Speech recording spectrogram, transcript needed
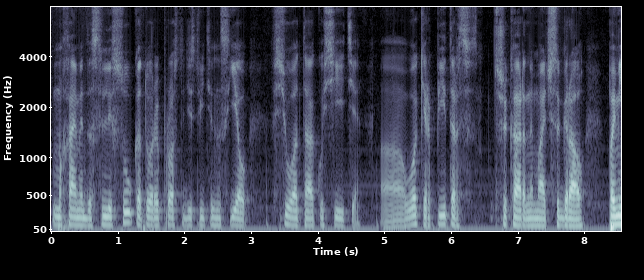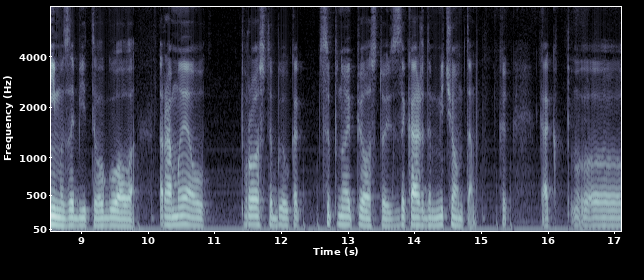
Мохаммеда Слису, который просто действительно съел всю атаку Сити. Э, Уокер Питерс шикарный матч сыграл, помимо забитого гола. Ромео просто был как цепной пес, то есть за каждым мячом там как, как э,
